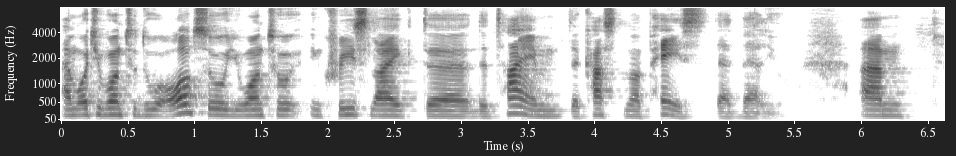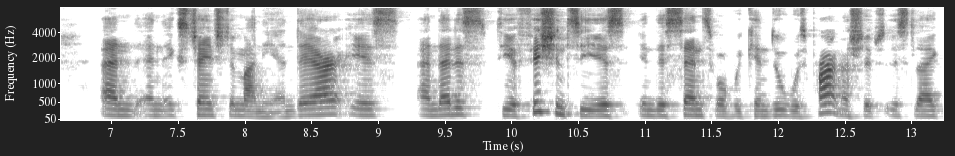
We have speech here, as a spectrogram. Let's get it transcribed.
and what you want to do also you want to increase like the the time the customer pays that value um and and exchange the money and there is and that is the efficiency is in this sense what we can do with partnerships is like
